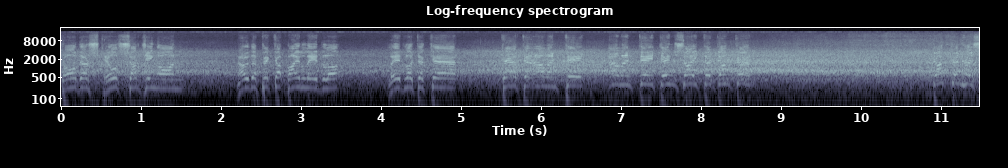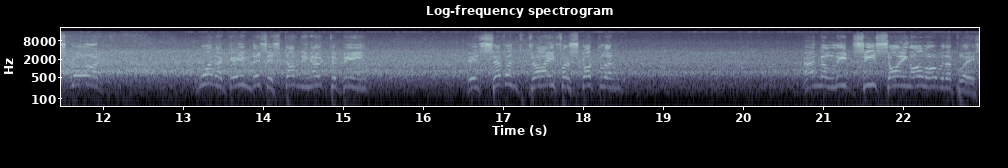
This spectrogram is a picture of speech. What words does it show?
Calder still surging on. Now the pick up by Laidlaw. Laidlaw to Kerr. Kerr to Alan Tait. Alan Tait inside to Duncan. Duncan has scored. What a game this is turning out to be. His seventh try for Scotland and the lead seesawing all over the place.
